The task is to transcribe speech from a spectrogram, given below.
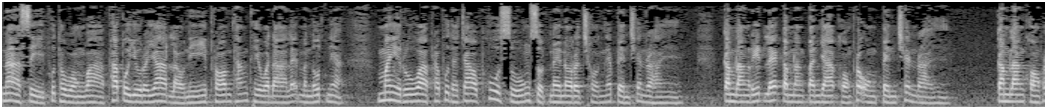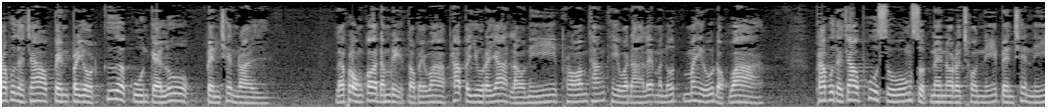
หน้าสี่พุทธวงว่า พระปุยุรญาตเหล่านี้ พร้อมทั้งเทวดาและมนุษย์เนี่ยไม่รู้ว่าพระพุทธเจ้าผู้สูงสุดในนรชนเนี่ยเป็นเช่นไรกำลังฤทธิ์และกำลังปัญญาของพระองค์เป็นเช่นไรกำลังของพระพุทธเจ้าเป็นประโยชน์เกื้อกูลแก่โลกเป็นเช่นไร แล้วพระองค์ก็ดำริต่อไปว่า พระประยุรญาตเหล่านี้ พร้อมทั้งเทวดาและมนุษย์ไม่รู้ดอกว่า พระพุทธเจ้าผู้สูงสุดในนรชนนี้เป็นเช่นนี้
